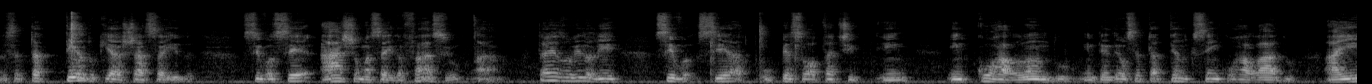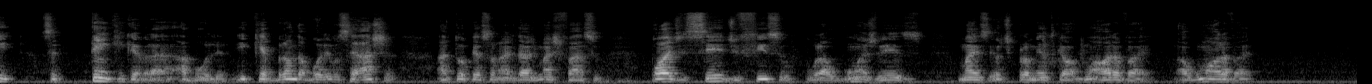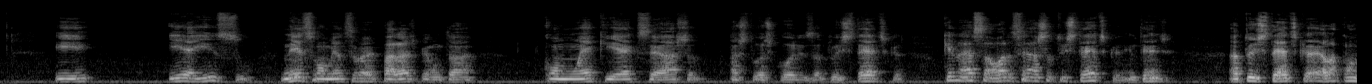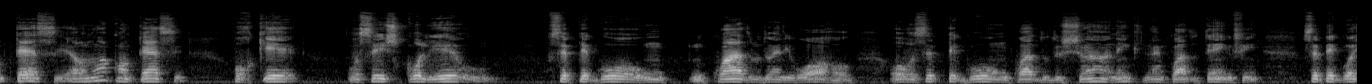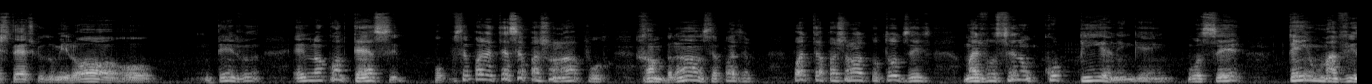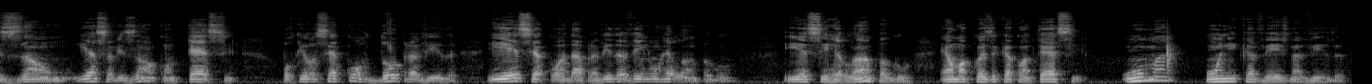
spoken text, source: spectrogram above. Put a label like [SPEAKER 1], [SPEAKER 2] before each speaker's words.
[SPEAKER 1] Você está tendo que achar saída. Se você acha uma saída fácil, ah, está resolvido ali. Se, se a, o pessoal está te em, encurralando, entendeu? Você está tendo que ser encurralado. Aí você tem que quebrar a bolha. E quebrando a bolha você acha a tua personalidade mais fácil. Pode ser difícil por algumas vezes, mas eu te prometo que alguma hora vai. Alguma hora vai. E, e é isso. Nesse momento você vai parar de perguntar como é que é que você acha as tuas cores, a tua estética, porque nessa hora você acha a tua estética, entende? A tua estética, ela acontece, ela não acontece porque você escolheu, você pegou um, um quadro do Andy Warhol, ou você pegou um quadro do Chan, nem que nem quadro tem, enfim, você pegou a estética do Miró, ou, entende? Ele não acontece. Você pode até se apaixonar por Rembrandt, você pode, pode ter apaixonado por todos eles, mas você não copia ninguém. Você tem uma visão, e essa visão acontece porque você acordou para a vida. E esse acordar para a vida vem num relâmpago. E esse relâmpago é uma coisa que acontece uma única vez na vida.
